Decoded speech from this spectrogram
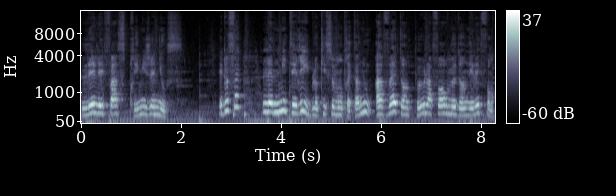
l'Elephas primigenius. Et de fait, l'ennemi terrible qui se montrait à nous avait un peu la forme d'un éléphant,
